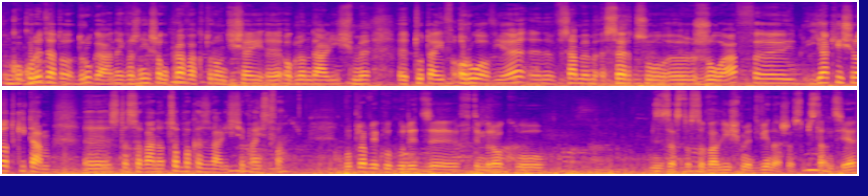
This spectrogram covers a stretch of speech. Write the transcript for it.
Kukurydza to druga, najważniejsza uprawa, którą dzisiaj e, oglądaliśmy e, tutaj w Orłowie, e, w samym sercu Żuław. Jakie środki tam stosowano? Co pokazywaliście Państwo? W uprawie kukurydzy w tym roku zastosowaliśmy dwie nasze substancje.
